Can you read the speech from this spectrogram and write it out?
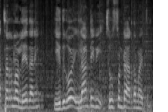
ఆచరణలో లేదని ఇదిగో ఇలాంటివి చూస్తుంటే అర్థమవుతుంది.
